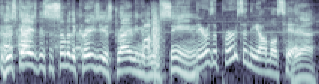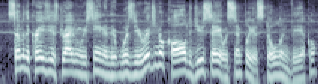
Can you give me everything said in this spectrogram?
this guy's this is some of the craziest driving that we've seen. There's a person he almost hit. Yeah, some of the craziest driving we've seen. And was the original call? Did you say it was simply a stolen vehicle?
